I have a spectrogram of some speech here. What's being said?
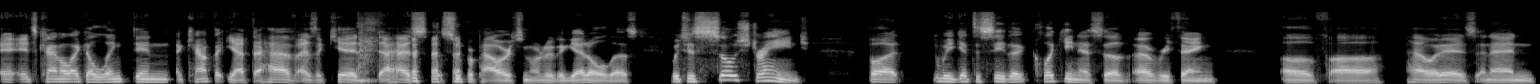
it's kind of like a LinkedIn account that you have to have as a kid that has superpowers in order to get all this, which is so strange. But we get to see the clickiness of everything, of uh, how it is, and then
